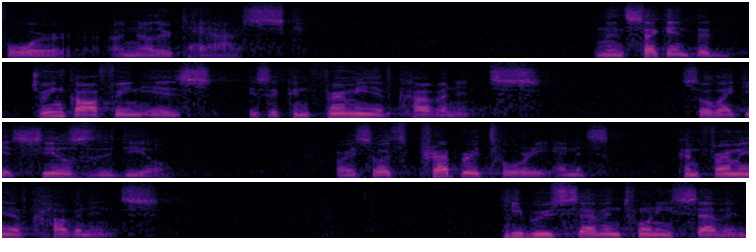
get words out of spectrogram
for another task. And then, second, the drink offering is, is a confirming of covenants. So, like, it seals the deal. All right, so it's preparatory and it's confirming of covenants. Hebrews 7:27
